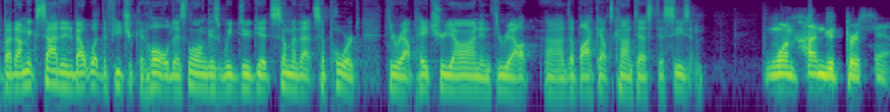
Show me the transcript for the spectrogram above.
But I'm excited about what the future could hold as long as we do get some of that support throughout Patreon and throughout uh, the Blackouts contest this season. 100%.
